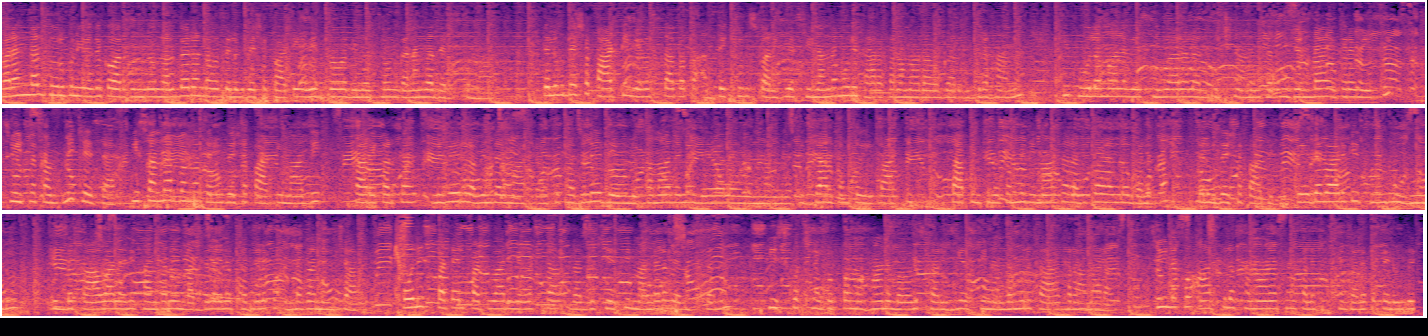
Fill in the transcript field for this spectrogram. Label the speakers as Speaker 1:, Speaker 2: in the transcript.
Speaker 1: వరంగల్ తూర్పు నియోజకవర్గంలో నలభై రెండవ తెలుగుదేశం పార్టీ ఆవిర్భావ దినోత్సవం ఘనంగా జరుపుకున్నారు. తెలుగుదేశ పార్టీ వ్యవస్థాపక అధ్యక్షుడు స్వర్గీయ శ్రీ నందమూరి తారక రామారావు గారి విగ్రహాన్ని ఈ పూలమాల వేసి నివాళులు అర్పించిన అనంతరం జెండా ఎగరవేసి స్వీట్ల పంపిణీ చేశారు. ఈ సందర్భంగా తెలుగుదేశ పార్టీ మాజీ కార్యకర్త రివేరు రవీందర్ మాట్లాడుతూ ప్రజలే దేవుళ్ళు సమాజమే దేవాలయం అన్న సిద్ధాంతంతో ఈ పార్టీ స్థాపించిన తొమ్మిది మాసాల అధికారంలో గనుక తెలుగుదేశం పార్టీ పేదవాడికి కూడు గూడు బిడ్డ కావాలని కంకణం బద్దలైన ప్రజలకు అండగా నిలిచారు. పోలీస్ పటేల్ పట్వారి వ్యవస్థ రద్దు చేసి మండల సంస్థను తీసుకొచ్చిన గొప్ప మహానుభావుడు స్వర్గీయ శ్రీ నందమూరి తారక రామారావు. స్త్రీలకు ఆస్తుల సమానత్వం కల్పించిన ఘనత తెలుగుదేశం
